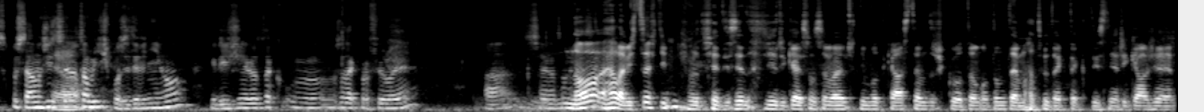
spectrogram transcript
zkus sám říct, co na tom vidíš pozitivního, když někdo tak, uh, se tak profiluje. A na tom No, hele, víš, co je vtipný, protože ty jsi to říkal, jsme se bavili před tím podcastem trošku o tom, o tom tématu, tak, tak ty jsi říkal, že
